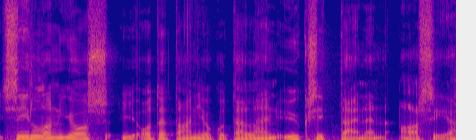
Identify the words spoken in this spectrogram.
silloin, jos otetaan joku tällainen yksittäinen asia,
